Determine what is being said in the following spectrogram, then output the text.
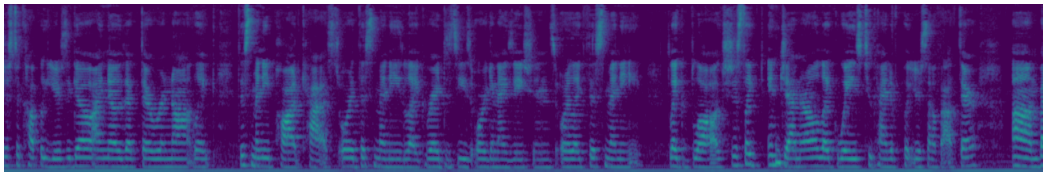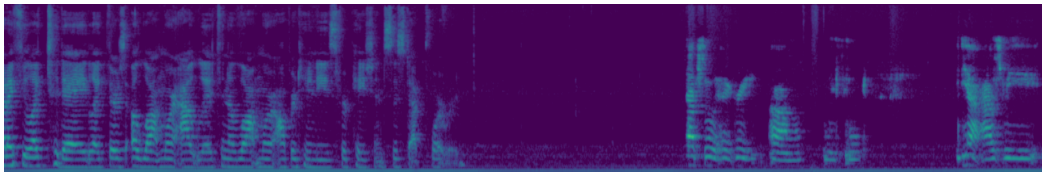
just a couple years ago i know that there were not like this many podcasts or this many like rare disease organizations or like this many like blogs just like in general like ways to kind of put yourself out there. Um, but i feel like today like there's a lot more outlets and a lot more opportunities for patients to step forward. Absolutely i agree. Um, i think yeah as we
